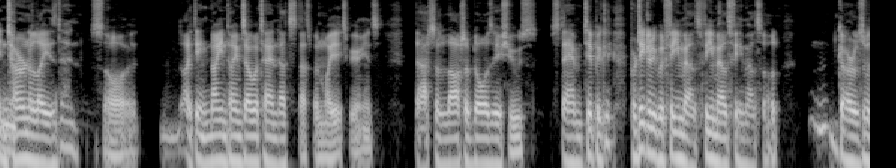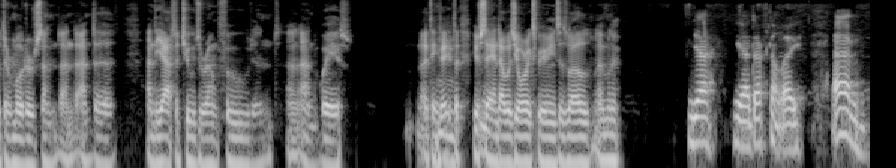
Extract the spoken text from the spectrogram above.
internalized then. So I think nine times out of ten, that's that's been my experience. That a lot of those issues stem typically, particularly with females, females, females. So girls with their mothers and and and the and the attitudes around food and and, and weight. I think that you're saying that was your experience as well, Emily. Yeah, yeah, definitely. Um,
